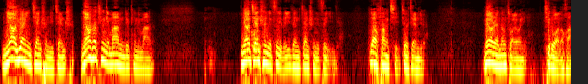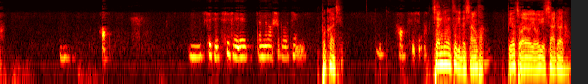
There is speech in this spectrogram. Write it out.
你要愿意坚持，你坚持；你要说听你妈的，你就听你妈的。你要坚持你自己的意见，坚持你自己意见；要放弃就坚决。没有人能左右你，记住我的话。嗯，谢谢谢谢张明老师给我建议。不客气。嗯，好，谢谢啊。坚定自己的想法，别左右犹豫瞎折腾。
